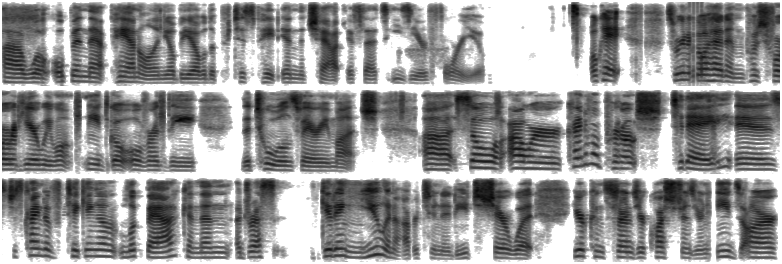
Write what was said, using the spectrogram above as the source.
uh, will open that panel and you'll be able to participate in the chat if that's easier for you. Okay, so we're going to go ahead and push forward here. We won't need to go over the, the tools very much. Uh, so our kind of approach today is just kind of taking a look back and then address getting you an opportunity to share what your concerns, your questions, your needs are.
